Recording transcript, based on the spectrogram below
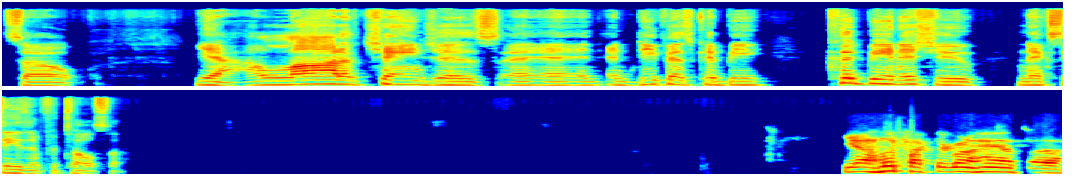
So, yeah, a lot of changes, and, and defense could be could be an issue next season for Tulsa. Yeah, looks like they're going to have uh,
